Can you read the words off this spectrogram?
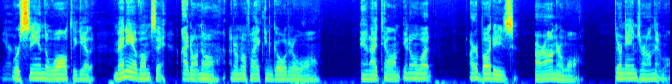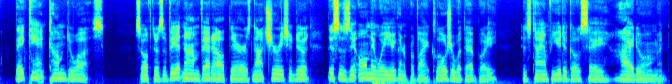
Yeah. We're seeing the wall together. Many of them say, I don't know. I don't know if I can go to the wall. And I tell them, you know what? Our buddies are on their wall. Their names are on that wall. They can't come to us. So if there's a Vietnam vet out there is not sure he should do it, this is the only way you're going to provide closure with that buddy. It's time for you to go say hi to him and,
